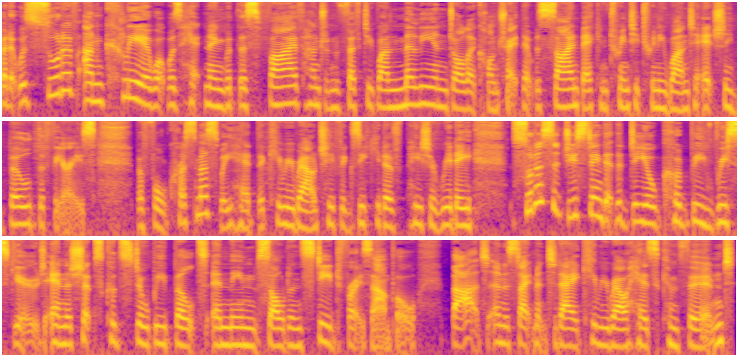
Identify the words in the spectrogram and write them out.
but it was sort of unclear what was happening with with this $551 million contract that was signed back in 2021 to actually build the ferries. Before Christmas, we had the KiwiRail chief executive, Peter Reddy, sort of suggesting that the deal could be rescued and the ships could still be built and then sold instead, for example. But in a statement today, KiwiRail has confirmed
